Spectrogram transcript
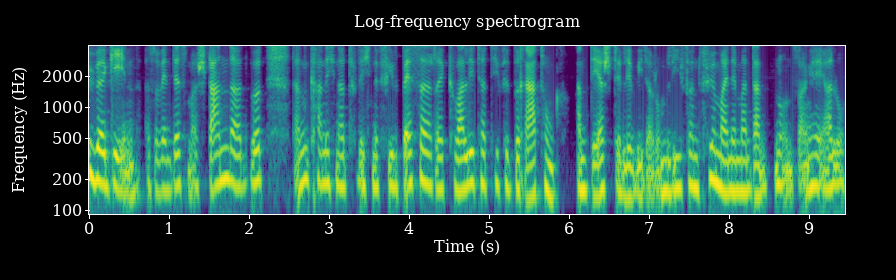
übergehen. Also wenn das mal Standard wird, dann kann ich natürlich eine viel bessere qualitative Beratung an der Stelle wiederum liefern für meine Mandanten und sagen, hey, hallo,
